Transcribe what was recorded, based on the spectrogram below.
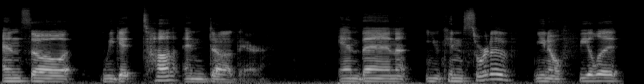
And so we get t and duh there. And then you can sort of, you know, feel it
